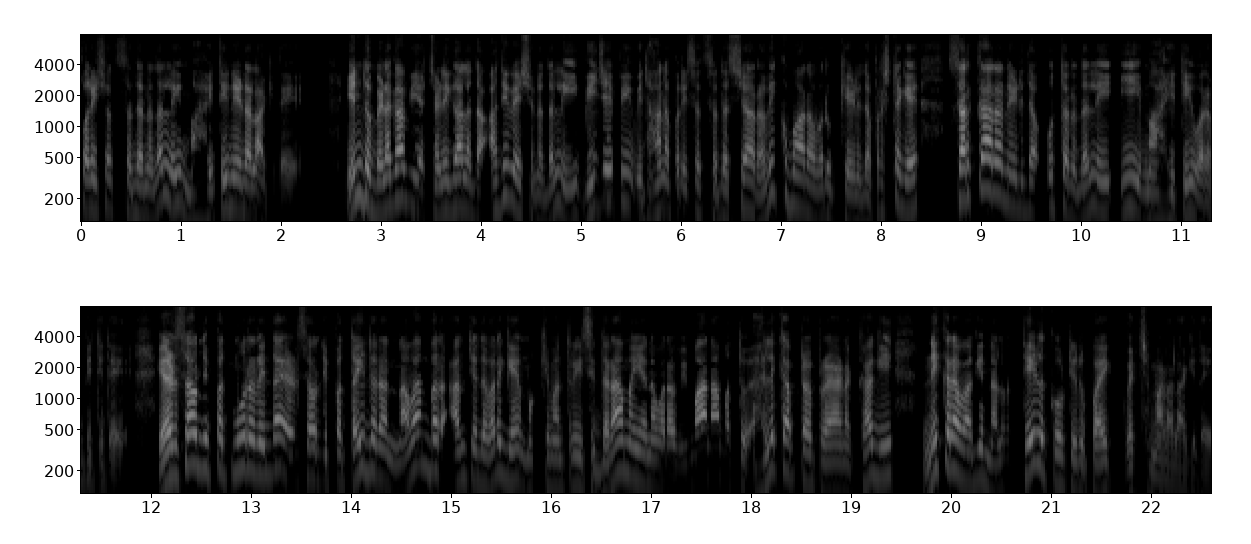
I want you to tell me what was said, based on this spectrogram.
ಪರಿಷತ್ ಸದನದಲ್ಲಿ ಮಾಹಿತಿ ನೀಡಲಾಗಿದೆ. ಇಂದು ಬೆಳಗಾವಿಯ ಚಳಿಗಾಲದ ಅಧಿವೇಶನದಲ್ಲಿ ಬಿಜೆಪಿ ವಿಧಾನ ಪರಿಷತ್ ಸದಸ್ಯ ರವಿಕುಮಾರ್ ಅವರು ಕೇಳಿದ ಪ್ರಶ್ನೆಗೆ ಸರ್ಕಾರ ನೀಡಿದ ಉತ್ತರದಲ್ಲಿ ಈ ಮಾಹಿತಿ ಹೊರಬಿದ್ದಿದೆ. ಎರಡ್ ಸಾವಿರದ ಇಪ್ಪತ್ತ್ ಮೂರರಿಂದ ಎರಡ್ ಸಾವಿರದ ಇಪ್ಪತ್ತೈದರ ನವೆಂಬರ್ ಅಂತ್ಯದವರೆಗೆ ಮುಖ್ಯಮಂತ್ರಿ ಸಿದ್ದರಾಮಯ್ಯನವರ ವಿಮಾನ ಮತ್ತು ಹೆಲಿಕಾಪ್ಟರ್ ಪ್ರಯಾಣಕ್ಕಾಗಿ ನಿಖರವಾಗಿ ನಲವತ್ತೇಳು ಕೋಟಿ ರೂಪಾಯಿ ವೆಚ್ಚ ಮಾಡಲಾಗಿದೆ.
